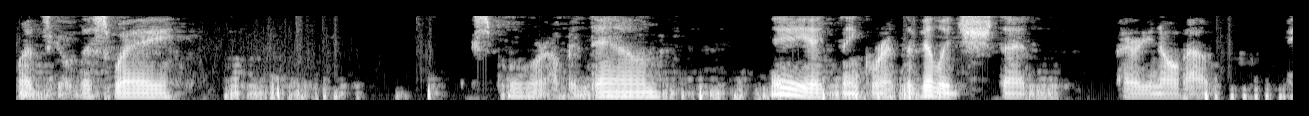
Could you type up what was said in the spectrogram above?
Let's go this way. Explore up and down. Hey, I think we're at the village that I already know about. I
